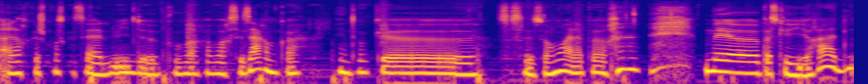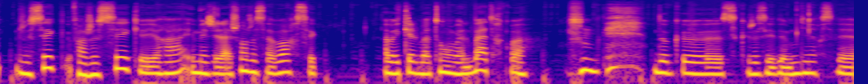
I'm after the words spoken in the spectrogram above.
alors que je pense que c'est à lui de pouvoir avoir ses armes, quoi. Et donc, euh, ça c'est sûrement à la peur. mais euh, parce qu'il y aura, je sais, enfin je sais qu'il y aura, mais j'ai la chance de savoir c'est avec quel bâton on va le battre, quoi. donc, ce que j'essaie de me dire, c'est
